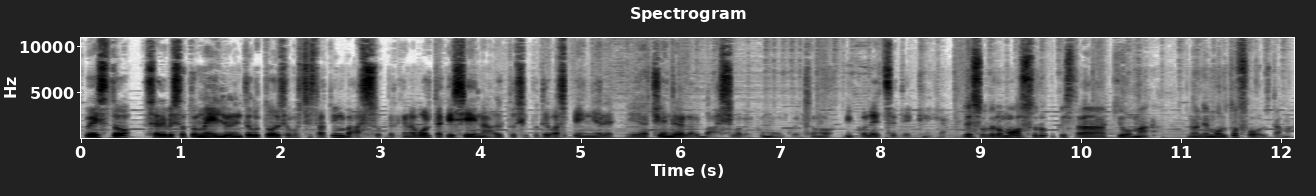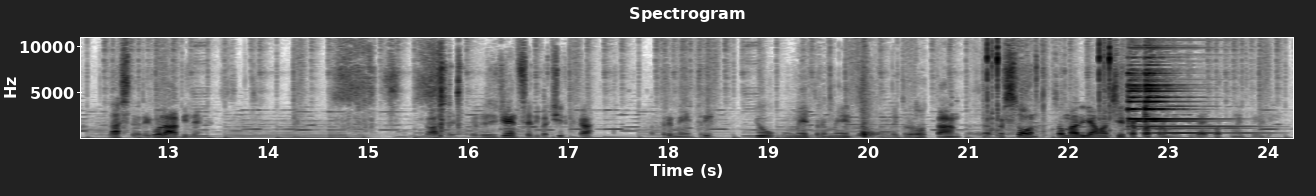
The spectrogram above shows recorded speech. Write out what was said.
Questo sarebbe stato meglio l'interruttore se fosse stato in basso, perché una volta che si è in alto si poteva spegnere e accendere dal basso. Vabbè, comunque sono piccolezze tecniche. Adesso ve lo mostro questa chioma, non è molto folta, ma l'asse è regolabile base per esigenze arriva circa a 3 metri più un metro e mezzo, un metro e 80 della persona, insomma arriviamo a circa 4 metri, dai 4 metri di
